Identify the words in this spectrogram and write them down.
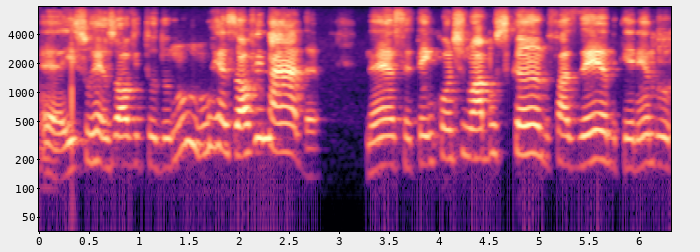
É, hum. isso resolve tudo? Não, não, resolve nada, né? Você tem que continuar buscando, fazendo, querendo,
